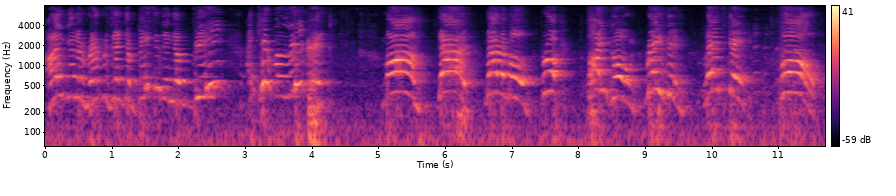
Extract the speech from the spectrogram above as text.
I'm gonna represent the basin in the bee? I can't believe it. Mom, Dad, Marigold, Brooke, Pinecone, Raisin, Landscape, Paul.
